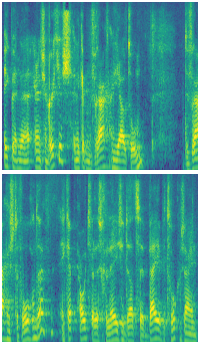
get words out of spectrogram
Ik ben eh, Ernst Jan Rutjes en ik heb een vraag aan jou, Tom. De vraag is de volgende. Ik heb ooit wel eens gelezen dat bijen betrokken zijn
